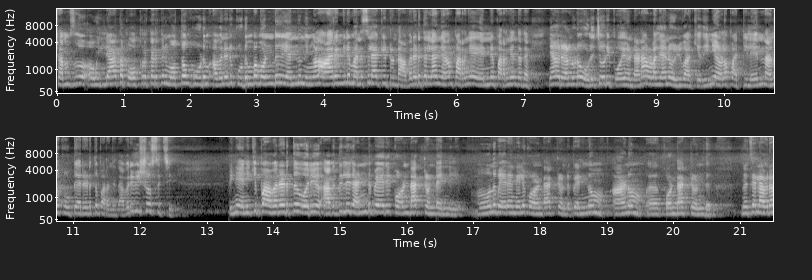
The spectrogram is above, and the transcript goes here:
ഷംസ് ഇല്ലാത്ത പോക്രത്തരത്തിന് മൊത്തം കൂടും. അവനൊരു കുടുംബമുണ്ട് എന്ന് നിങ്ങൾ ആരെങ്കിലും മനസ്സിലാക്കിയിട്ടുണ്ടോ? അവരുടെ അടുത്തെല്ലാം ഞാൻ പറഞ്ഞ എന്നെ പറഞ്ഞത് ഞാൻ ഒരാളോട് ഒളിച്ചോടി പോയോണ്ടാണ് അവളെ ഞാൻ ഒഴിവാക്കിയത്. ഇനി അവളെ പറ്റില്ല എന്നാണ് കൂട്ടുകാരുടെ അടുത്ത് പറഞ്ഞത്. അവർ വിശ്വസിച്ച്. പിന്നെ എനിക്കിപ്പോൾ അവരുടെ അടുത്ത് ഒരു അതിൽ രണ്ട് പേര് കോണ്ടാക്റ്റ് ഉണ്ട് എന്നിൽ മൂന്ന് പേര് എന്നിൽ കോണ്ടാക്റ്റ് ഉണ്ട്. പെണ്ണും ആണും കോണ്ടാക്റ്റ് ഉണ്ട്. എന്ന് വെച്ചാൽ അവരെ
